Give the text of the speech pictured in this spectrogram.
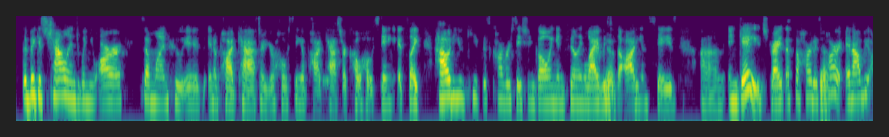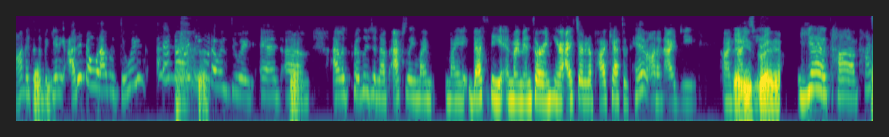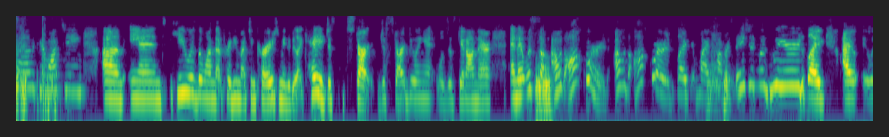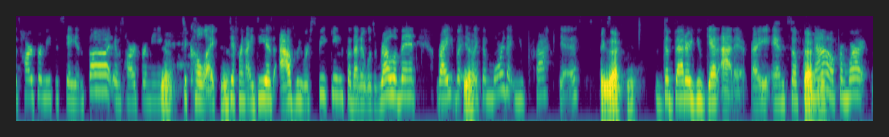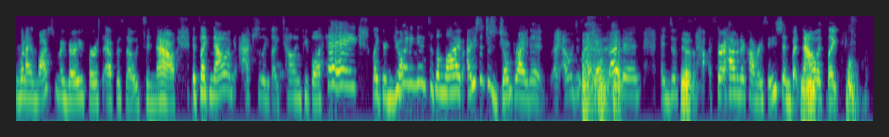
the biggest challenge when you are someone who is in a podcast or you're hosting a podcast or co-hosting it's like how do you keep this conversation going and feeling lively yeah. so the audience stays um, engaged, right? That's the hardest Yeah. part. And I'll be honest, in the beginning, I didn't know what I was doing. I had no idea what I was doing. And um, Yeah. I was privileged enough, actually, my my bestie and my mentor in here, I started a podcast with him on an IG. On Yeah, IG. he's great. Yes, Hav. Hi, Hav, if you're watching. Um, and he was the one that pretty much encouraged me to be like, hey, just start, just start doing it. We'll just get on there. And it was so, Mhm. I was awkward. I was awkward. Like my conversation was weird. Like I, it was hard for me to stay in thought. It was hard for me Yeah. to collect Yeah. different ideas as we were speaking so that it was relevant. Right. But Yeah. it's like the more that you practice, Exactly. The better you get at it, right? And so for Definitely. now, from where I, when I watched my very first episode to now, it's like now I'm actually like telling people, "Hey, like you're joining into the live." I used to just jump right in, right? I would just jump right in and just Yeah. start having a conversation. But now Mhm. it's like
